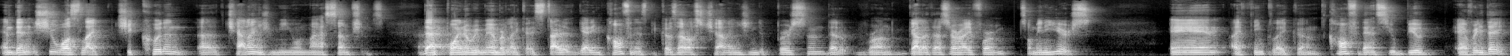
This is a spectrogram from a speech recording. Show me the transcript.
and then she was like she couldn't uh, challenge me on my assumptions. At that point i remember like i started getting confidence because i was challenging the person that run galatasaray for so many years. And i think like um, confidence you build every day.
